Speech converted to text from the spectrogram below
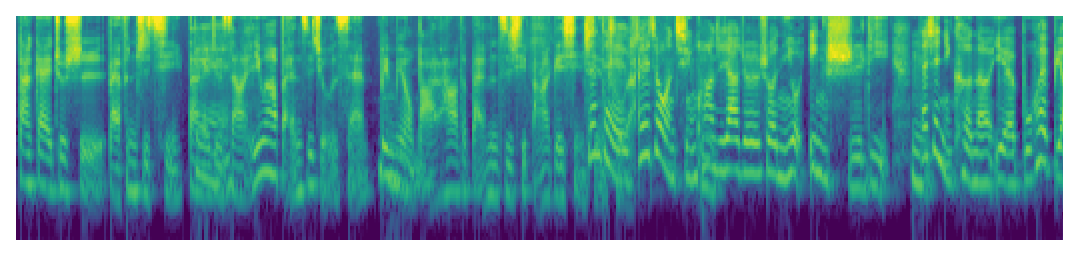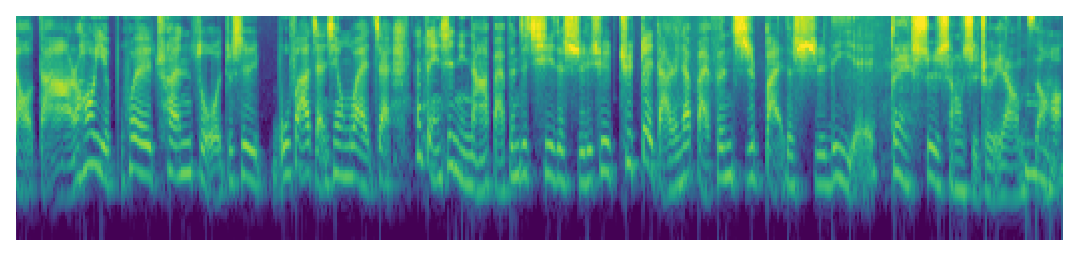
大概就是百分之七，大概就这样。因为他百分之九十三，并没有把他的百分之七把它给显现出来。真的，所以这种情况之下，就是说你有硬实力，嗯、但是你可能也不会表达，然后也不会穿着，就是无法展现外在。那等于是你拿百分之七的实力去去对打人家百分之百的实力，哎，对，事实上是这个样子哈，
